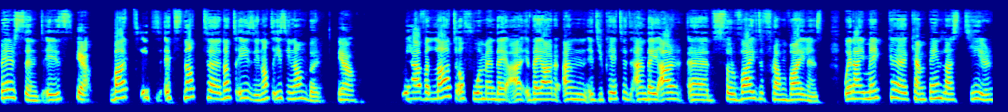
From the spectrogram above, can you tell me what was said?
percent is. Yeah. But it's it's not uh, not easy, not easy number. Yeah. We have a lot of women. They are they are uneducated and they are uh, survived from violence. When I make a campaign last year,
